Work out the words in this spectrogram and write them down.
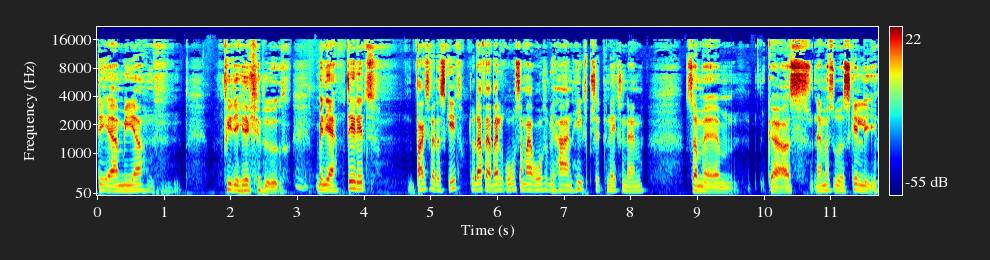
Det er mere, fordi det hele er klippet ud. Men ja, det er lidt faktisk, hvad der skete. Det var derfor, jeg valgte Rosa. Mig og Rosa, vi har en helt speciel connection derinde, som øhm, gør os nærmest ud af skillige,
